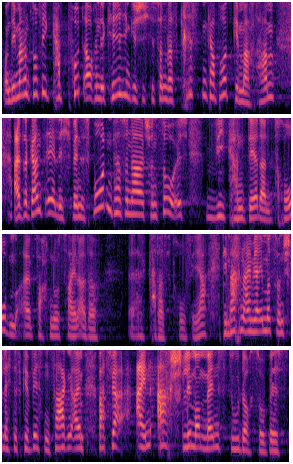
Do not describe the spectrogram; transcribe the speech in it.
Und die machen so viel kaputt, auch in der Kirchengeschichte, sondern was Christen kaputt gemacht haben. Also ganz ehrlich, wenn das Bodenpersonal schon so ist, wie kann der dann droben einfach nur sein? Also äh, Katastrophe, ja. Die machen einem ja immer so ein schlechtes Gewissen, sagen einem, was für ein ach schlimmer Mensch du doch so bist.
